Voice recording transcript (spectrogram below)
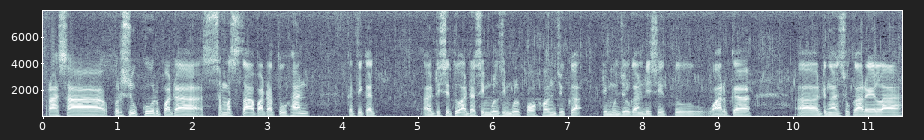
rasa bersyukur pada semesta pada Tuhan. Ketika uh, di situ ada simbol-simbol pohon juga dimunculkan di situ. Warga uh, dengan sukarela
